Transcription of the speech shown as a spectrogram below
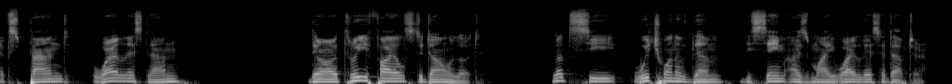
Expand wireless LAN. There are three files to download. Let's see which one of them the same as my wireless adapter.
